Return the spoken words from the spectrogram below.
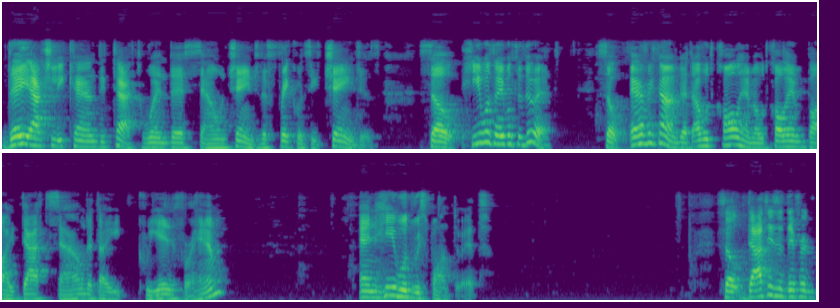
They actually can detect when the sound changes, the frequency changes. So he was able to do it. So every time that I would call him, I would call him by that sound that I created for him, and he would respond to it. So that is a different,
